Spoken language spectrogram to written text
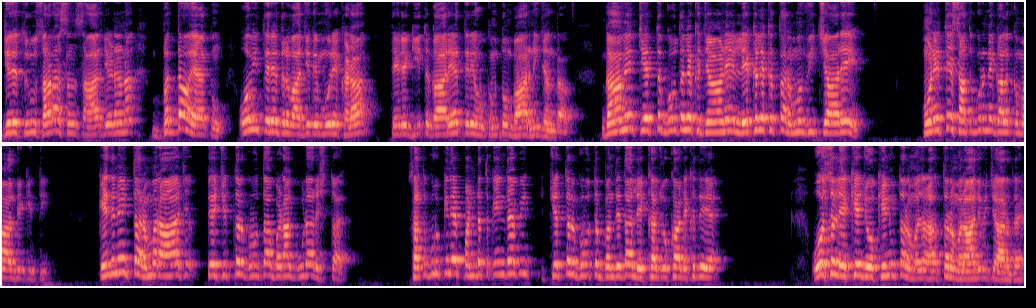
ਜਿਹਦੇ ਥਰੂ ਸਾਰਾ ਸੰਸਾਰ ਜਿਹੜਾ ਨਾ ਬੱਧਾ ਹੋਇਆ ਤੂੰ, ਉਹ ਵੀ ਤੇਰੇ ਦਰਵਾਜ਼ੇ ਦੇ ਮੂਹਰੇ ਖੜਾ, ਤੇਰੇ ਗੀਤ ਗਾ ਰਿਹਾ, ਤੇਰੇ ਹੁਕਮ ਤੋਂ ਬਾਹਰ ਨਹੀਂ ਜਾਂਦਾ। ਗਾਵੇਂ ਚਿੱਤ ਗੁਪਤ ਲਿਖ ਜਾਣੇ, ਲਿਖ ਲਿਖ ਧਰਮ ਵਿਚਾਰੇ। ਹੁਣ ਇੱਥੇ ਸਤਿਗੁਰੂ ਨੇ ਗੱਲ ਕਮਾਲ ਦੀ ਕੀਤੀ। ਕਹਿੰਦੇ ਨੇ ਧਰਮ ਰਾਜ ਤੇ ਚਿੱਤਰਗੁਪਤ ਦਾ ਬੜਾ ਗੂੜਾ ਰਿਸ਼ਤਾ ਹੈ। ਸਤਿਗੁਰੂ ਕਹਿੰਦੇ ਪੰਡਤ ਕਹਿੰਦਾ ਵੀ ਚਿੱਤਰਗੁਪਤ ਬੰਦੇ ਦਾ ਲੇਖਾ ਜੋਖਾ ਲਿਖਦੇ ਆ। ਉਸ ਲੇਖੇ ਜੋਖੇ ਨੂੰ ਧਰਮ ਧਰਮ ਰਾਜ ਵਿਚਾਰਦਾ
